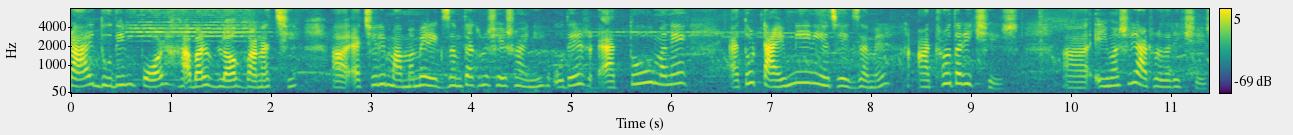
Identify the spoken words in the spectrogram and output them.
প্রায় দুদিন পর আবার ব্লগ বানাচ্ছি। অ্যাকচুয়ালি মামামের এক্সাম তো এখনও শেষ হয়নি। ওদের এত মানে এত টাইম নিয়ে নিয়েছে এক্সামের আঠেরো তারিখ শেষ। এই মাসেরই আঠেরো তারিখ শেষ।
